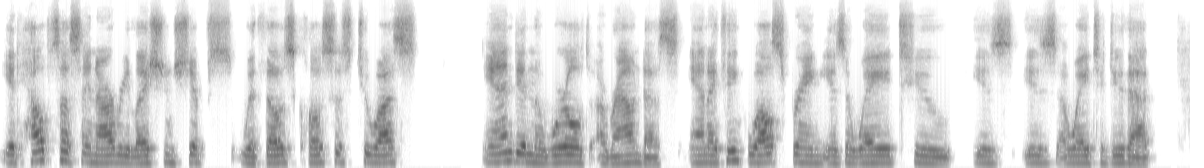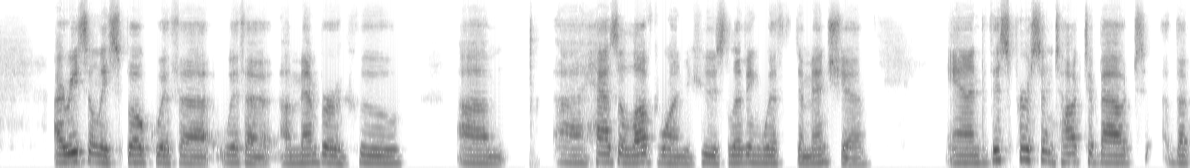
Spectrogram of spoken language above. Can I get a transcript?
it helps us in our relationships with those closest to us and in the world around us. And I think Wellspring is a way to is is a way to do that. I recently spoke with a with a, a member who um, uh, has a loved one who's living with dementia. And this person talked about the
